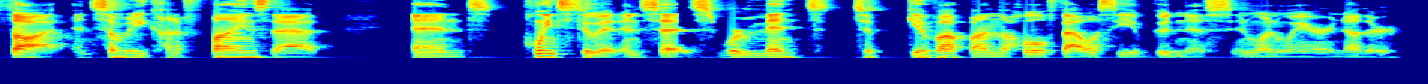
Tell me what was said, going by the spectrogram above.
thought and somebody kind of finds that and points to it and says we're meant to give up on the whole fallacy of goodness in one way or another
